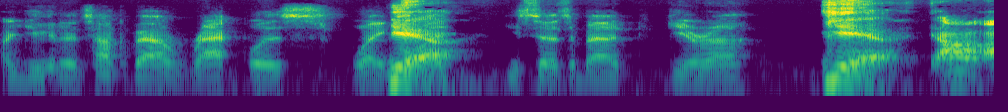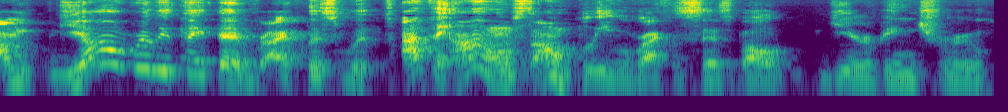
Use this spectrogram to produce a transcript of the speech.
Are you going to talk about Racles? Like, Yeah. what he says about Gira. Yeah, I, I'm. Y'all really think that Racles would? I think I don't. I don't believe what Racles says about Gira being true.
